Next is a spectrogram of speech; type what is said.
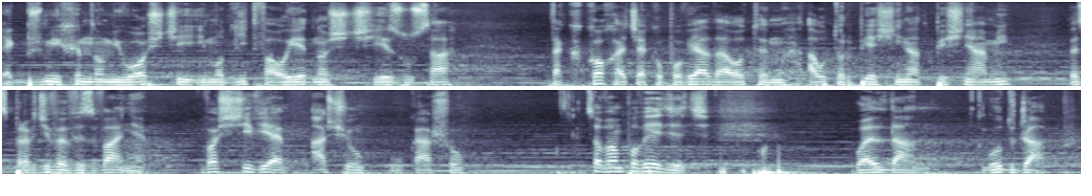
jak brzmi hymno miłości i modlitwa o jedność Jezusa, tak kochać, jak opowiada o tym autor pieśni nad pieśniami, to jest prawdziwe wyzwanie. Właściwie, Asiu, Łukaszu, co wam powiedzieć? Well done, good job.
